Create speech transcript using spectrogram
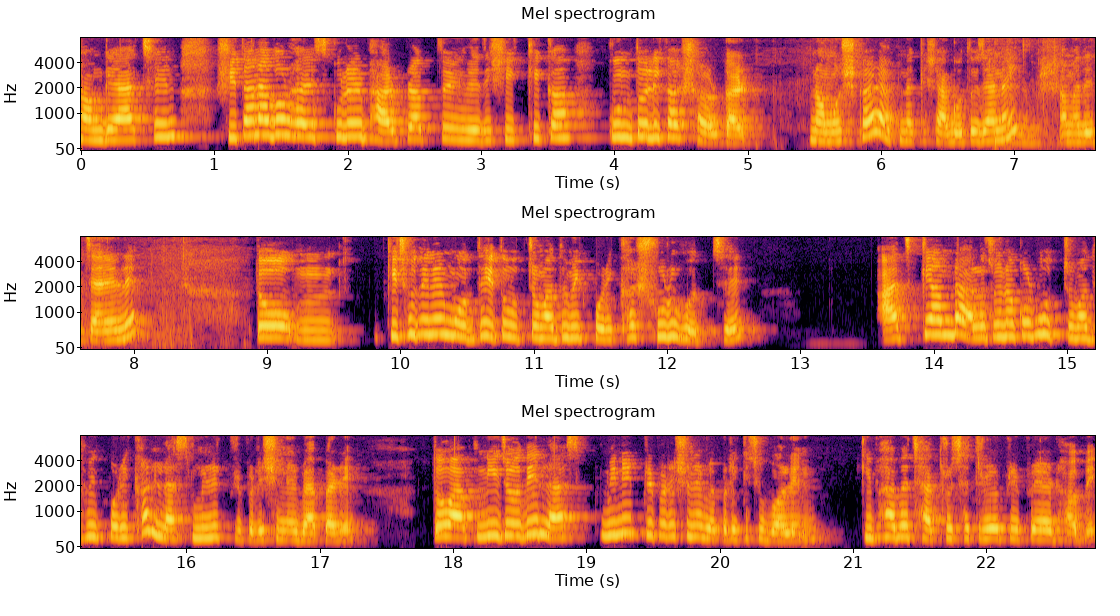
সঙ্গে আছেন সীতানগর হাই স্কুলের ভারপ্রাপ্ত ইংরেজি শিক্ষিকা কুন্তলিকা সরকার। নমস্কার আপনাকে স্বাগত জানাই আমাদের চ্যানেলে। তো কিছুদিনের মধ্যেই তো উচ্চ মাধ্যমিক পরীক্ষা শুরু হচ্ছে। আজকে আমরা আলোচনা করব উচ্চ মাধ্যমিক পরীক্ষার লাস্ট মিনিট প্রিপারেশনের ব্যাপারে। তো আপনি যদি লাস্ট মিনিট প্রিপারেশনের ব্যাপারে কিছু বলেন, কীভাবে ছাত্রছাত্রীরা প্রিপেয়ার্ড হবে?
